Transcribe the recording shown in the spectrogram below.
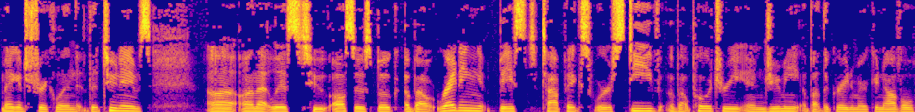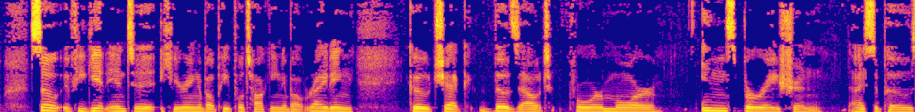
Megan Strickland. The two names uh, on that list who also spoke about writing based topics were Steve about poetry and Jimmy about the great American novel. So if you get into hearing about people talking about writing, go check those out for more inspiration, I suppose.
